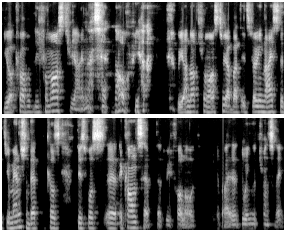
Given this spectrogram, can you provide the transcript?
you are probably from Austria. And I said, no, we are, we are not from Austria, but it's very nice that you mentioned that because this was uh, a concept that we followed by doing the translation.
